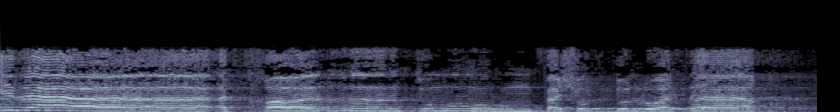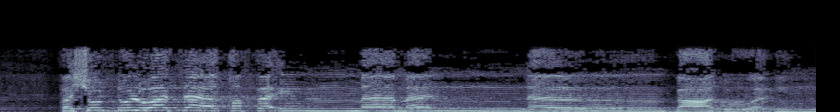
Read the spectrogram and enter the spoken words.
إذا أثخنتموهم فشدوا الوثاق فشدوا الوثاق فإما منا بعد وإما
